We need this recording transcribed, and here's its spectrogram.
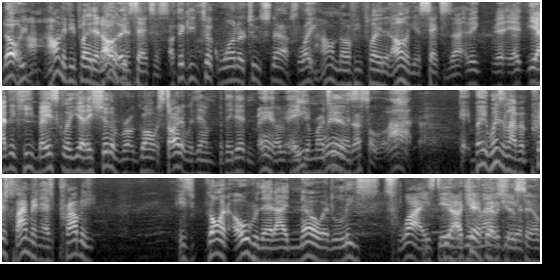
No, he. I I don't know if he played at no, all they- against Texas. I think he took one or two snaps late. I don't know if he played at all against Texas. I think, yeah, I think he basically, yeah, they should have gone started with him, but they didn't. Man, eight Adrian wins. Martinez. That's a lot. Eh, But he wins a lot. But Chris Klieman has probably he's gone over that. I know at least twice. Did Yeah, I can't bet against year. him.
